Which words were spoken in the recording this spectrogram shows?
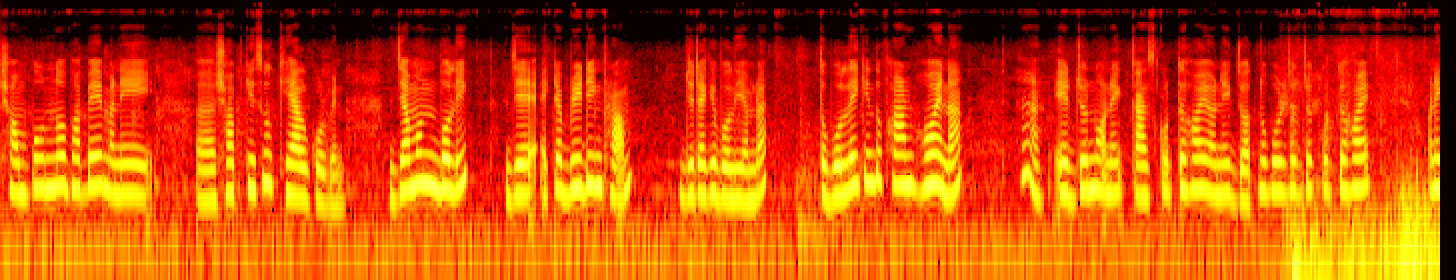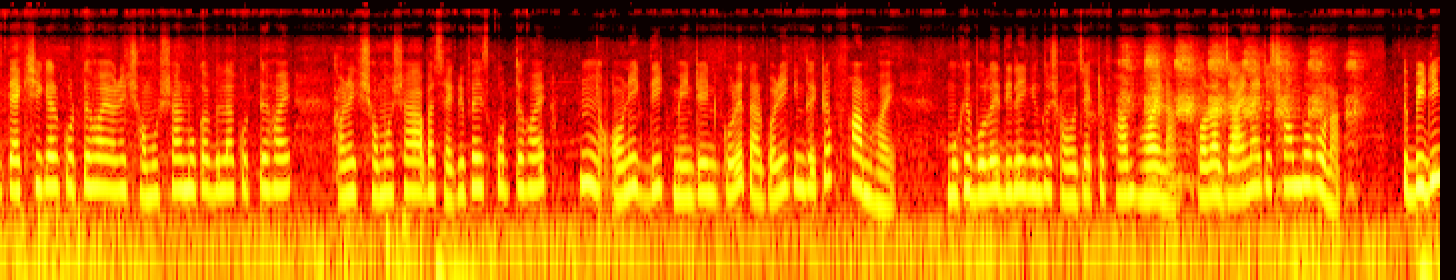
সম্পূর্ণভাবে মানে সব কিছু খেয়াল করবেন। যেমন বলি যে একটা ব্রিডিং ফার্ম, যেটাকে বলি আমরা, তো বললেই কিন্তু ফার্ম হয় না। হ্যাঁ এর জন্য অনেক কাজ করতে হয়, অনেক যত্ন পরিচর্যা করতে হয়, অনেক ত্যাগ স্বীকার করতে হয়, অনেক সমস্যার মোকাবিলা করতে হয়, অনেক সমস্যা বা স্যাক্রিফাইস করতে হয়। হুম, অনেক দিক মেনটেন করে তারপরেই কিন্তু একটা ফার্ম হয়। মুখে বলে দিলেই কিন্তু সহজে একটা ফার্ম হয় না, করা যায় না, এটা সম্ভবও না। তো ব্রিডিং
